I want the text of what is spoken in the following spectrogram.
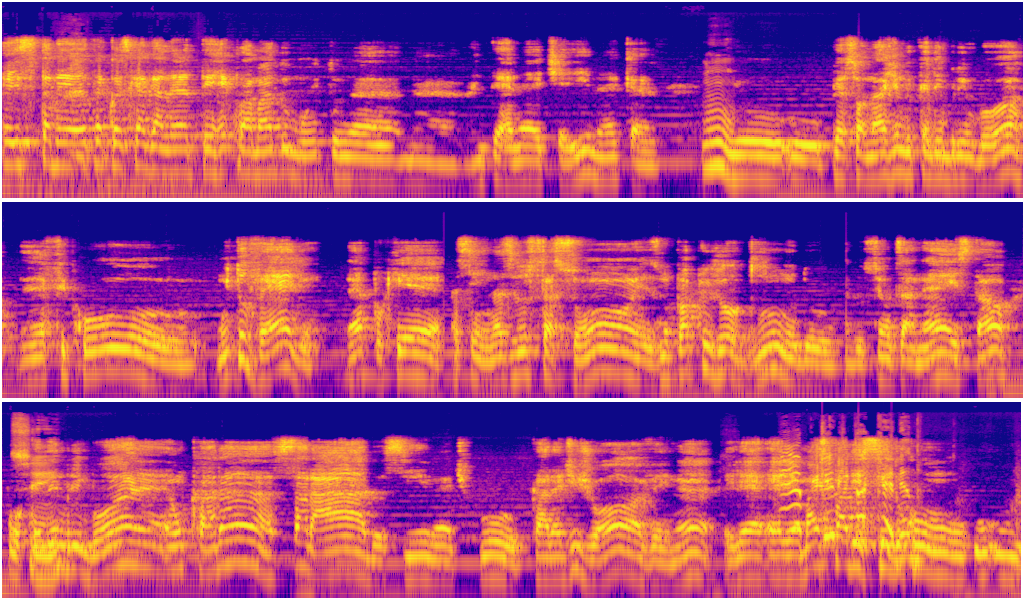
Isso também é outra coisa que a galera tem reclamado muito na, na- na internet aí, né, cara? Hum, E o, o personagem do Celebrimbor né, ficou muito velho, né? Porque, assim, nas ilustrações, no próprio joguinho do, do Senhor dos Anéis e tal, o Sim. Celebrimbor é é um cara sarado, assim, né? Tipo, cara de jovem, né? Ele é, ele é mais porque ele tá parecido querendo- com o, o-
